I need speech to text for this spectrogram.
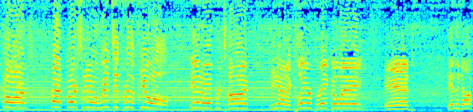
scores. Matt Marcinew wins it for the Fuel in overtime. He had a clear breakaway and ended up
